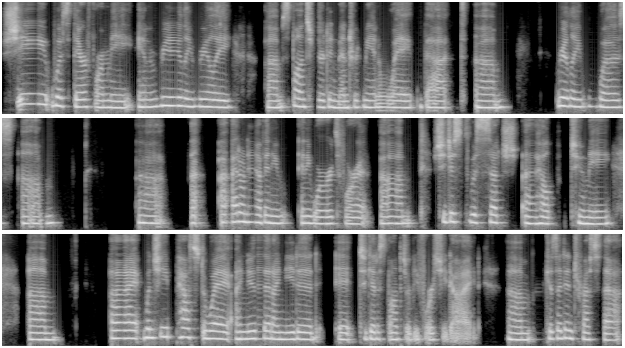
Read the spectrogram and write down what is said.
she was there for me and really, really um, sponsored and mentored me in a way that um, really was. Um, uh, I, I, don't have any any words for it. Um, she just was such a help to me. Um, I when she passed away, I knew that I needed it to get a sponsor before she died because I didn't trust that.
